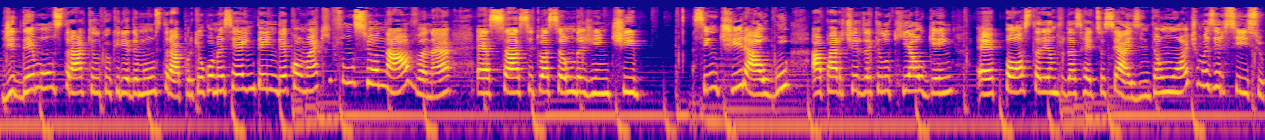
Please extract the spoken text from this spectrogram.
de demonstrar aquilo que eu queria demonstrar, porque eu comecei a entender como é que funcionava, né? Essa situação da gente sentir algo a partir daquilo que alguém é, posta dentro das redes sociais. Então, um ótimo exercício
